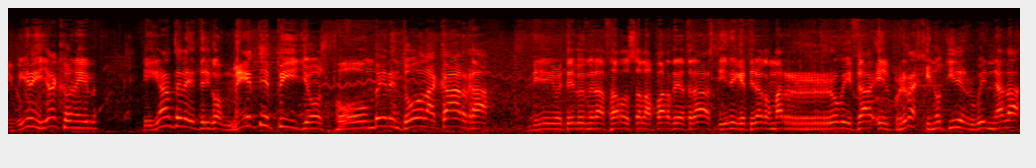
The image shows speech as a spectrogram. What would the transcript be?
Y viene ya con el gigante eléctrico. Mete pillos. Bomber en toda la carga. Tiene que meterlo enlazados a la parte de atrás. Tiene que tirar con más Rubizal. El problema es que no tiene Rubén nada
